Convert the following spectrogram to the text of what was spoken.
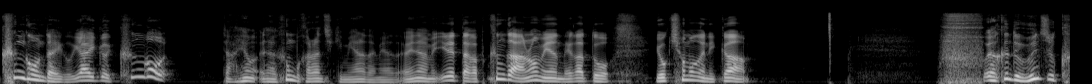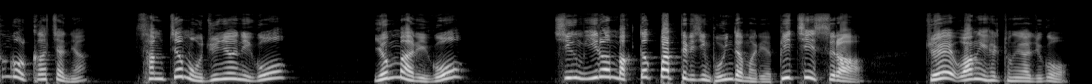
큰 거 온다 이거. 야 이거 큰 거. 자 형, 자 흥부 가라앉히기 미안하다 미안하다. 왜냐하면 이랬다가 큰 거 안 오면 내가 또욕 처먹으니까 야, 근데 왠지 큰 걸 것 같지 않냐? 3.5주년이고, 연말이고, 지금 이런 막 떡밥들이 지금 보인단 말이야. 빛이 있으라. 죄 왕의 혈통해가지고.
